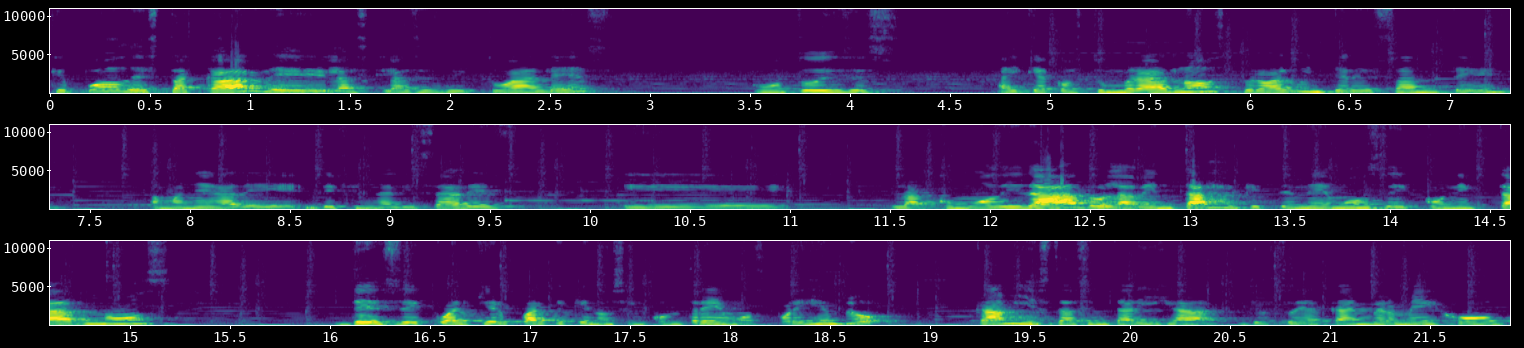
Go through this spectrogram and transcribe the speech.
que puedo destacar de las clases virtuales, como tú dices, hay que acostumbrarnos, pero algo interesante a manera de, finalizar es eh, la comodidad o la ventaja que tenemos de conectarnos desde cualquier parte que nos encontremos. Por ejemplo, Cami está en Tarija, yo estoy acá en Bermejo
